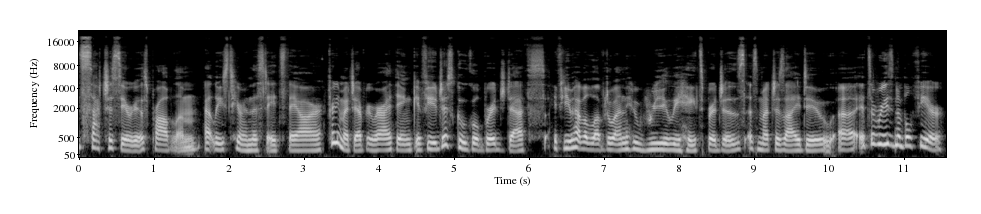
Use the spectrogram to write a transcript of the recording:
such a serious problem. At least here in the States, they are. Pretty much everywhere, I think. If you just Google bridge deaths, if you have a loved one who really hates bridges as much as I do, uh, it's a reasonable fear.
